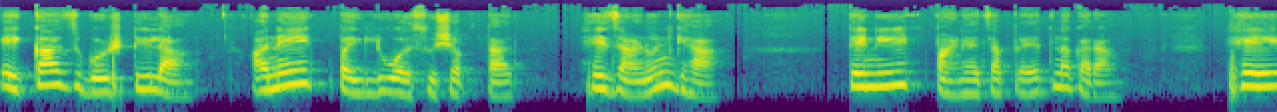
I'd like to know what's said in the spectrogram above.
एकाच गोष्टीला अनेक पैलू असू शकतात. हे जाणून घ्या. ते नीट पाहण्याचा प्रयत्न करा. हे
